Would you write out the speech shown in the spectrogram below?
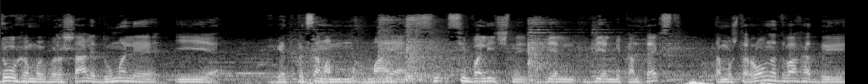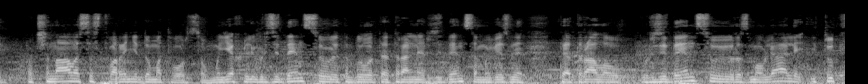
Доўга мы вырашалі думалі і гэта таксама мае сі- сімвалічны вель, вельмі кантэкст Таму што роўна два гады пачыналася стварэнне доматворцаў мы ехалі в рэзідэнцыю это была тэатральная рэзідэнцыя мы везлі тэатралаў у рэзідэнцыю размаўлялі і тут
